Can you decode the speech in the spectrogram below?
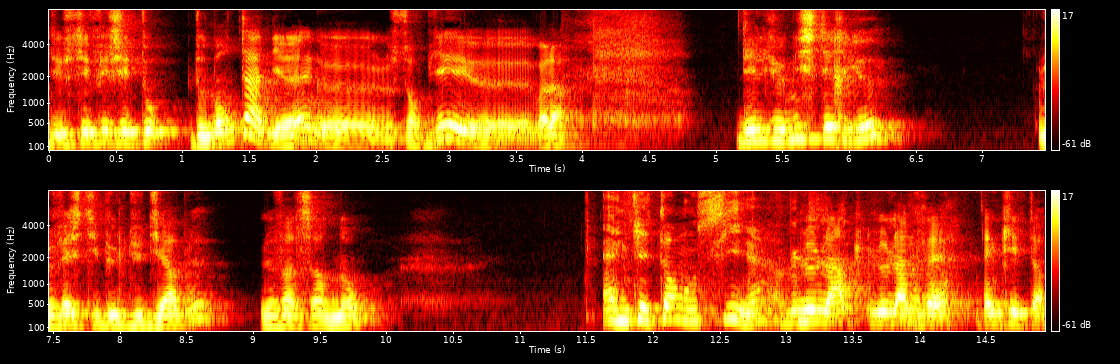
ces végétaux de montagne, hein, euh, le sorbier, euh, voilà. Des lieux mystérieux, le vestibule du diable, le val sans nom, Inquiétant aussi. Hein, le lac, le lac vert, inquiétant.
